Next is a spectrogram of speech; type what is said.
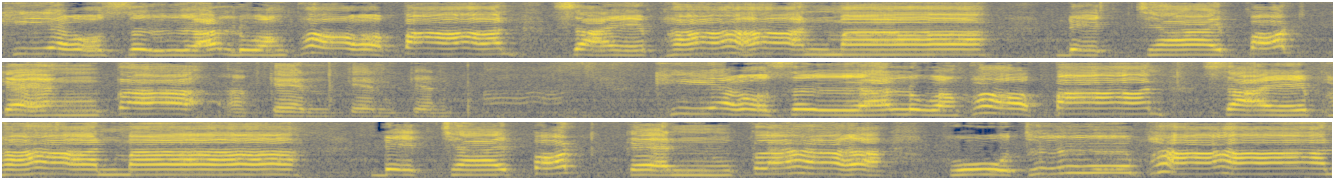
เขี้ยวเสือหลวงพ่อปานใส่พานมา เด็กชายป๊อดแก่งกล้าแก่นแก่นแก่นเขี้ยวเสือหลวงพ่อปานใส่พานมา เด็กชายป๊อดแก่นกล้า ผู้ถือพาน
